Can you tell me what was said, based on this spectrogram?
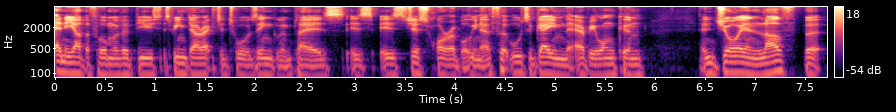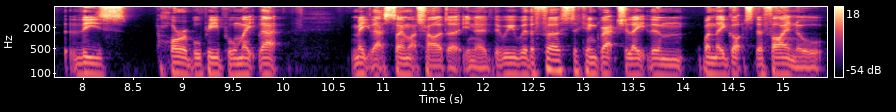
any other form of abuse that's been directed towards England players is is just horrible. You know, football's a game that everyone can enjoy and love, but these horrible people make that make that so much harder. You know, we were the first to congratulate them when they got to the final,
